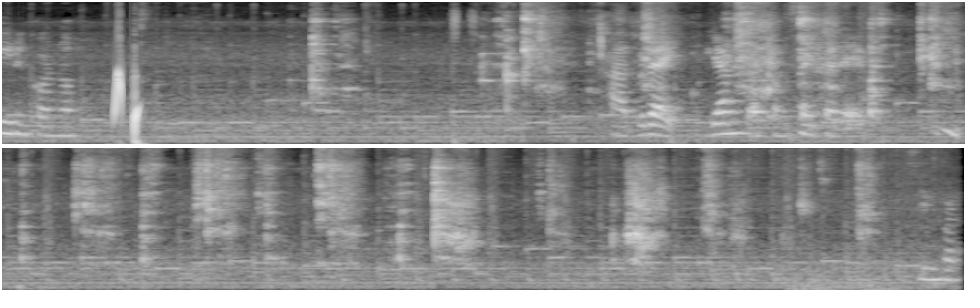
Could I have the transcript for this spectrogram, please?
สักพี่หนึ่งก่อนเนาะขาดไม่ได้ย่างแต่ต้องใส่ปลาแดกซิมก่อน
